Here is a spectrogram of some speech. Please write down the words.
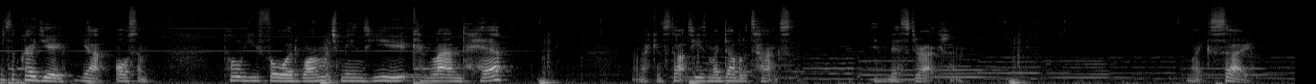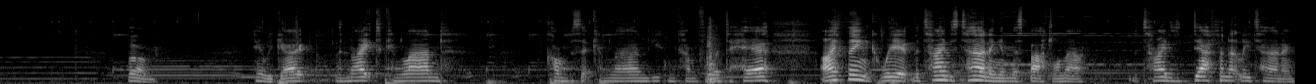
Let's upgrade you. Yeah, awesome. Pull you forward one, which means you can land here. And I can start to use my double attacks in this direction. Like so. Boom. Here we go. The knight can land. Composite can land. You can come forward to here. I think we're the tide is turning in this battle now. The tide is definitely turning.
